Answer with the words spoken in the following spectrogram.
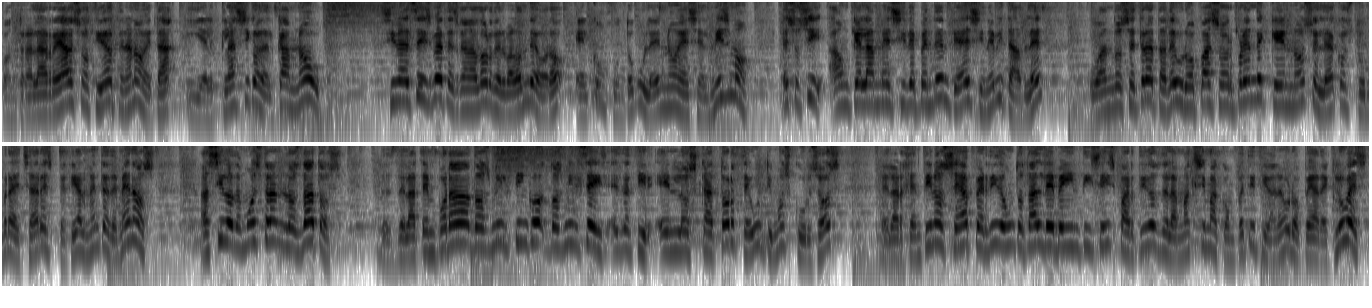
contra la Real Sociedad en Anoeta y el clásico del Camp Nou. Sin el seis veces ganador del Balón de Oro, el conjunto culé no es el mismo. Eso sí, aunque la Messi dependencia es inevitable, cuando se trata de Europa sorprende que no se le acostumbra a echar especialmente de menos. Así lo demuestran los datos. Desde la temporada 2005-2006, es decir, en los 14 últimos cursos, el argentino se ha perdido un total de 26 partidos de la máxima competición europea de clubes.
